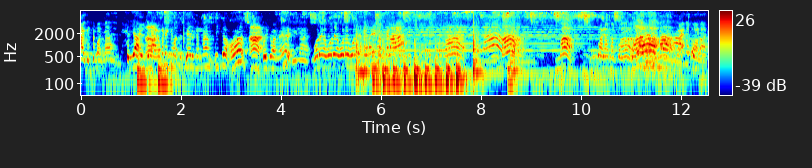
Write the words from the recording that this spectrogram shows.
ஆகிட்டு பண்ணா சரியா? அரமனைக்கு வந்து சேருங்கண்ணா சீக்கிரம். போயிட்டு வாங்க. ஓட ஓட ஓட ஓட மக்களா. அம்மா. போலாமாப்பா போலாமா? வாங்க போலாம்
